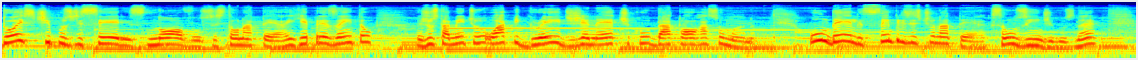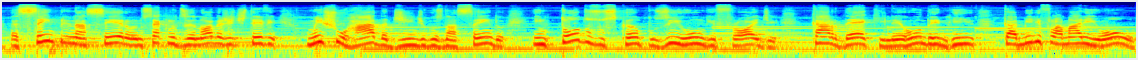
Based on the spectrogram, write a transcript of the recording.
dois tipos de seres novos estão na Terra e representam justamente o upgrade genético da atual raça humana. Um deles sempre existiu na Terra, que são os índigos, né? É, sempre nasceram, no século XIX a gente teve uma enxurrada de índigos nascendo em todos os campos, Jung, Freud, Kardec, Leon Denis, Camille Flammarion,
